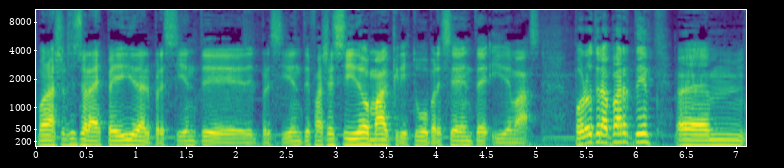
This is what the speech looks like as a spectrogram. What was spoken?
bueno, ayer se hizo la despedida del presidente, del presidente fallecido, Macri estuvo presente y demás. Por otra parte, em,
